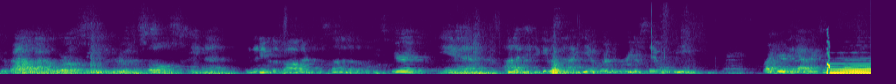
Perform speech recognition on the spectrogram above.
who prowl about the world seeking the ruin of souls. Amen. In the name of the Father, and of the Son, and of the Holy Spirit. Amen. Anna, could you give us an idea right here in the gathering.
